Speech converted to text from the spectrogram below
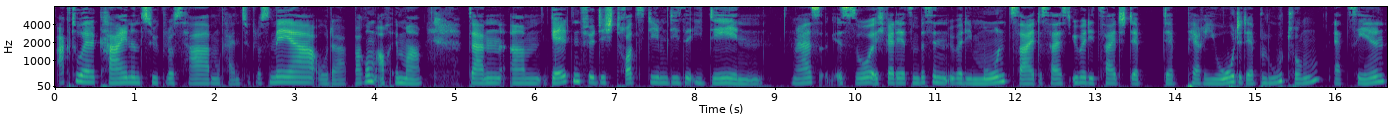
aktuell keinen Zyklus haben, keinen Zyklus mehr oder warum auch immer, dann ähm, gelten für dich trotzdem diese Ideen. Ja, es ist so, ich werde jetzt ein bisschen über die Mondzeit, das heißt über die Zeit der, der Periode der Blutung erzählen.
